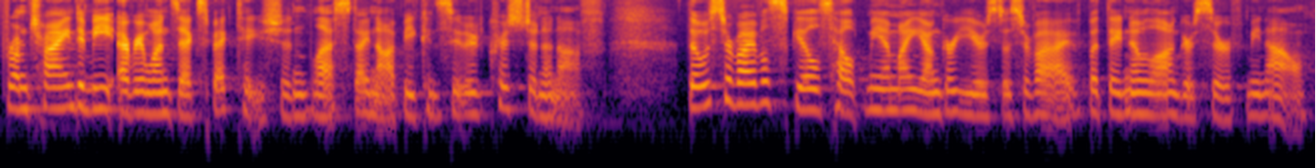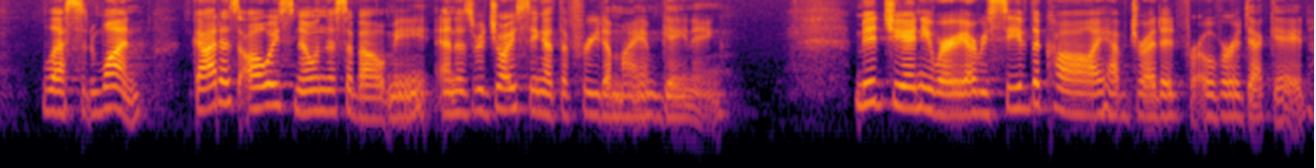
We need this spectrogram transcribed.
from trying to meet everyone's expectation, lest I not be considered Christian enough. Those survival skills helped me in my younger years to survive, but they no longer serve me now. Lesson one God has always known this about me and is rejoicing at the freedom I am gaining. Mid January, I received the call I have dreaded for over a decade.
